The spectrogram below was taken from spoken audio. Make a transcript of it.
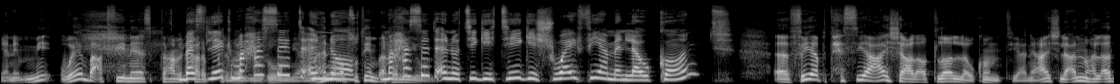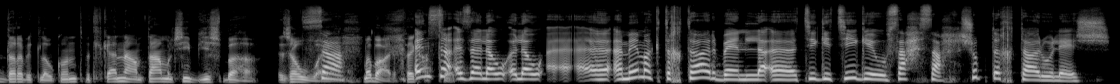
يعني مي... وين بعد في ناس بتعمل حرب بس ليك كرمال ما حسيت يعني انه ما. حسيت إنه تيجي تيجي شوي فيها من لو كنت آه، فيها بتحسيها عايشة على أطلال لو كنت يعني عايشة لأنه هالقد ضربت لو كنت مثل كأنها عم تعمل شيء بيشبهها جوا صح. يعني. ما بعرف هيك أنت حسيت. إذا لو لو آه، آه، أمامك تختار بين تيجي تيجي وصحصح شو بتختار وليش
